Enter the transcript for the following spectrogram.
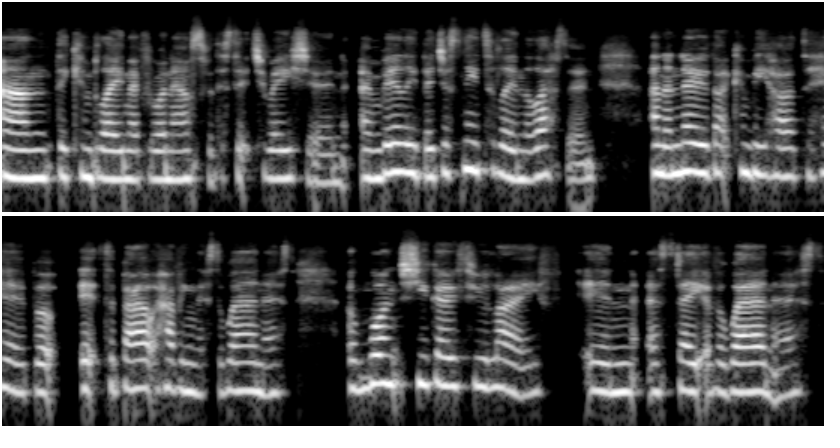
and they can blame everyone else for the situation. And really, they just need to learn the lesson. And I know that can be hard to hear, but it's about having this awareness. And once you go through life in a state of awareness,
